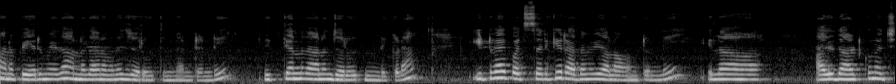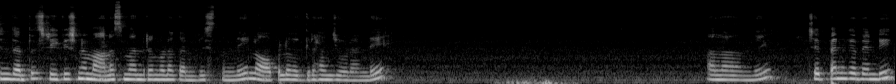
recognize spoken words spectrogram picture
మన పేరు మీద అన్నదానం అనేది జరుగుతుందంటండి. నిత్యాన్నదానం జరుగుతుంది ఇక్కడ. ఇటువైపు వచ్చేసరికి రథం అలా ఉంటుంది. ఇలా అది దాటుకుని వచ్చిన తర్వాత శ్రీకృష్ణ మానస మందిరం కూడా కనిపిస్తుంది. లోపల విగ్రహం చూడండి. అలా ఉంది. చెప్పాను కదండి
